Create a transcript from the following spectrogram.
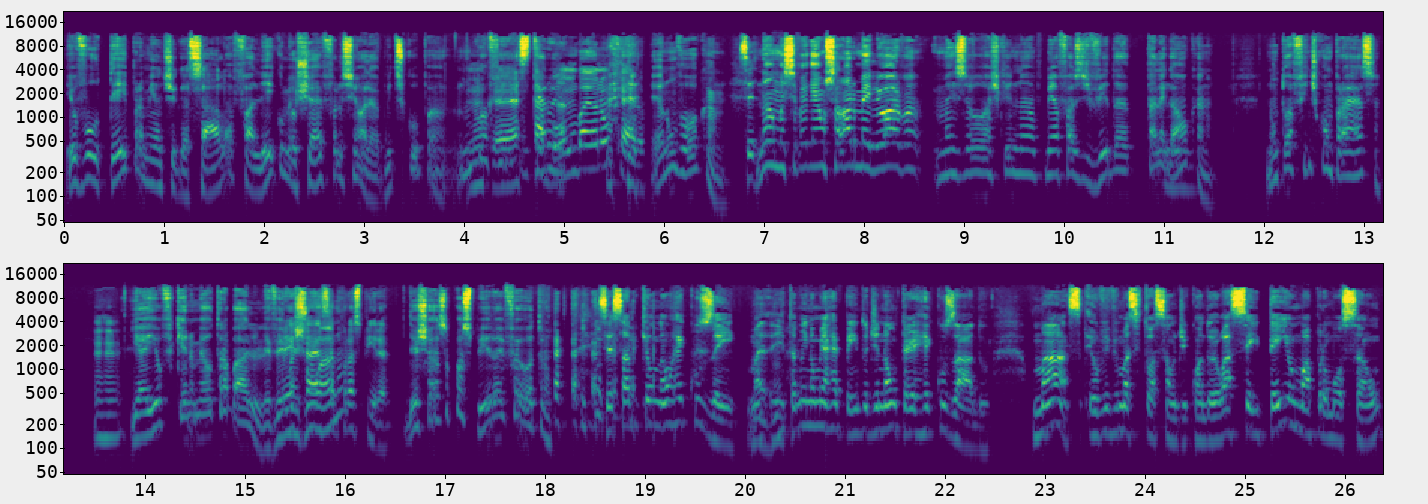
Eu voltei para minha antiga sala, falei com o meu chefe, falei assim, olha, me desculpa, não, tô Não, não esta ir." bomba eu não quero. Eu não vou, cara. Cê- Não, mas você vai ganhar um salário melhor. Mas eu acho que na minha fase de vida tá legal, cara. Não tô afim de comprar essa. Uhum. E aí eu fiquei no meu trabalho. Levei Deixa mais um essa ano. pro aspira. Deixa essa pro aspira e foi outro. Você sabe que eu não recusei, mas, e também não me arrependo de não ter recusado. Mas eu vivi uma situação de quando eu aceitei uma promoção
